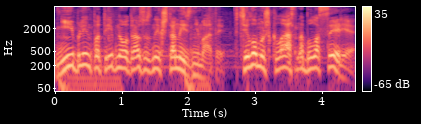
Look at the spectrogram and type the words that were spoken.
Ні, блін, потрібно одразу з них штани знімати. Цілому ж класна була серія.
